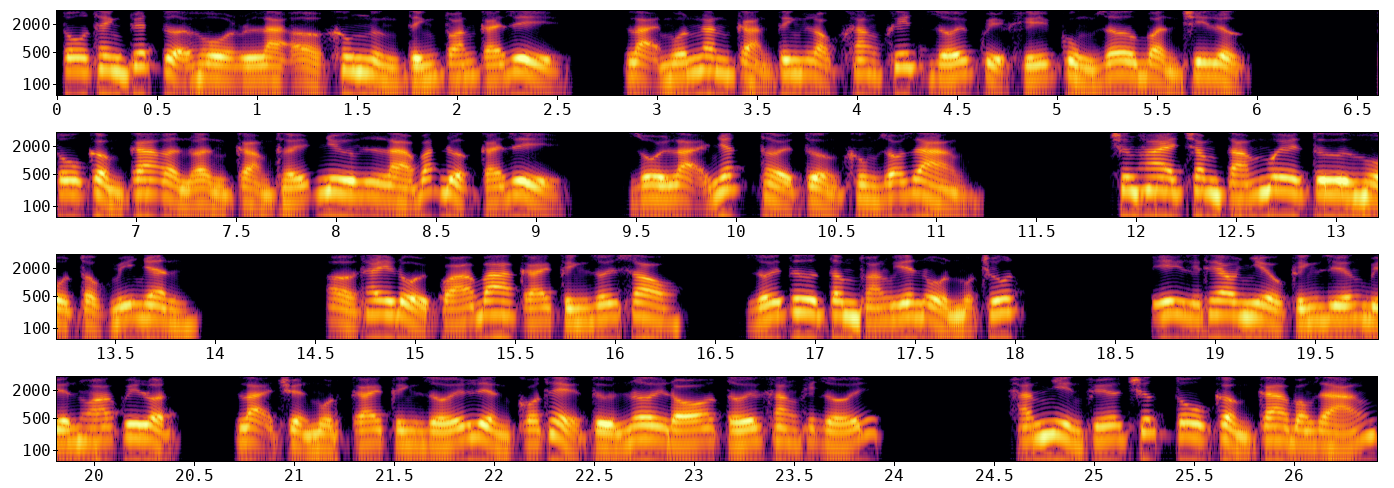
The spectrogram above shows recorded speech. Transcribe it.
Tô Thanh Tuyết tựa hồ là ở không ngừng tính toán cái gì, lại muốn ngăn cản tinh lọc khang khít giới quỷ khí cùng dơ bẩn chi lực. Tô Cẩm Ca ẩn ẩn cảm thấy như là bắt được cái gì, rồi lại nhất thời tưởng không rõ ràng. chương 284 Hồ tộc Mỹ Nhân Ở thay đổi quá ba cái kính giới sau, giới tư tâm thoáng yên ổn một chút. Y theo nhiều kính giếng biến hóa quy luật, lại chuyển một cái kính giới liền có thể từ nơi đó tới khang khít giới. Hắn nhìn phía trước Tô Cẩm Ca bóng dáng,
